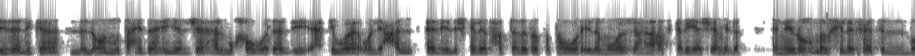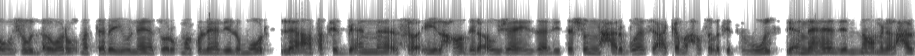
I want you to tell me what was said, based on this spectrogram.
لذلك الأمم المتحدة هي الجهة المخوله لاحتواء ولحل هذه الإشكالات حتى لا تتطور إلى مواجهة عسكرية شاملة، يعني رغم الخلافات الموجودة ورغم التباينات ورغم كل هذه الأمور لا أعتقد بأن إسرائيل حاضرة أو جاهزة لتشن حرب واسعة كما حصل في تموز لأن هذه النوع من الحرب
